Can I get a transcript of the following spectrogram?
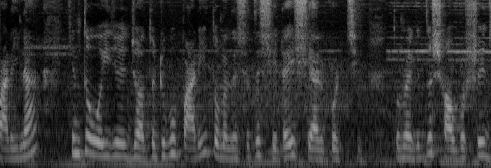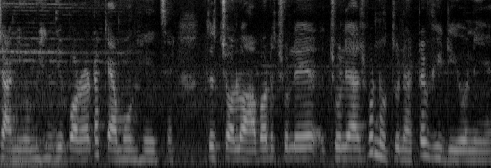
পারি না, কিন্তু ওই যে যতটুকু পারি তোমাদের সাথে সেটাই শেয়ার করছি। তোমরা কিন্তু অবশ্যই জানিও মেহেন্দি পড়াটা কেমন হয়েছে। তো চলো আবারও চলে চলে আসব নতুন একটা ভিডিও নিয়ে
